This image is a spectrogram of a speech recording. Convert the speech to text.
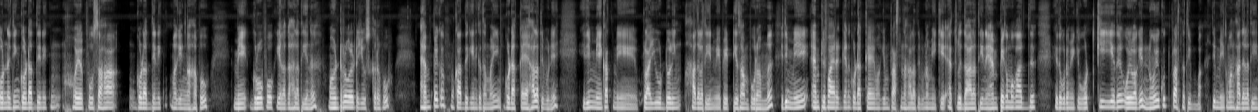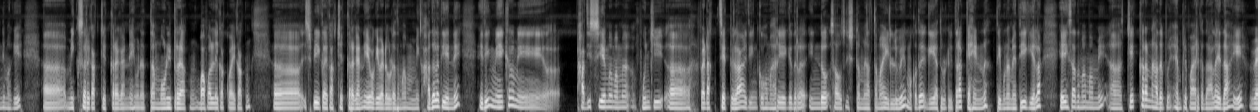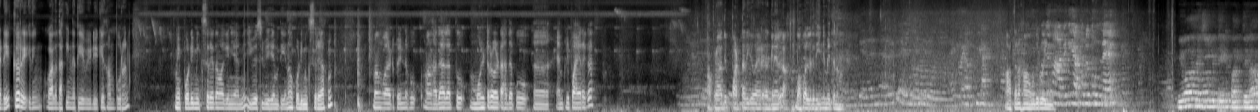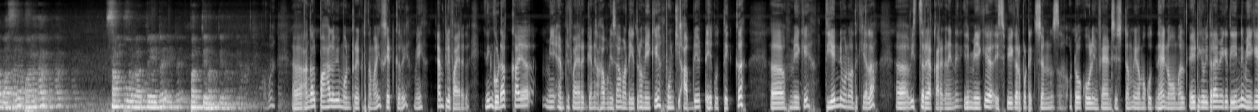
ඔන්න ඉතින් ගොඩක් දෙනෙක් හොයපු සහ ගොඩක් දෙනෙක් මගෙන් අහපු මේ ග්‍රෝපෝ කියල ගහලා තියෙන මොන්ටරෝල්ට යුස් කරපු ඇම්ප එක මොකක්ද කියනක තමයි ගොඩක් අය හලා තිබුණේ. ඉතින් මේකත් මේ ප්ලයිුඩ්ඩොලින් හදල තියන් මේ පෙට්ටිය සම්පූරම්ම ඉතින් මේ ඇම්පලිෆයිරක් ගැන ගොඩක් අය මගින් ප්‍රශ්න හලා තිබුණ. මේක ඇතුළ දාලා තියෙන ඇම්ප එක මොකක්ද එතකොට මේක වොට් කීයද ඔය වගේ නොයකුත් ප්‍රශ්න තිබ්බ. ඉතින් මේක මං හදලා තියෙන්නේ මගේ මික්සර එකක් චෙක්කරගන්න එහමනත්තම් මොනිටරයක් බෆල් එකක් වය එකක් ස්පීක එකක් චෙක්කරගන්න ඒ වගේ වැඩවලට තම මේ හදලා තියෙන්නේ. ඉතින් මේක මේ හදිස්සියම මම පුංචි වැඩක් සෙට් වෙලා ඉතින් කොහොමහරය ගෙදර ඉන්ඩෝ සෞසිිෂ්ටම අත්තමයි ඉල්ලුවේ. මොකද ගේ ඇතුළට විතරක් ඇහෙන්න තිබුණ මැති කියලා. ඒ සතම මම මේ චෙක් කරන්න හදපු ඇම්පලිපායරක දාලා එදා ඒ වැඩේ කර. ඉතින් වාල දකින්න තිය වීඩිය එක සම්පූරන් මේ පොඩි මික්සරේ තම ගෙනියන්නේ. USBහම තියෙන පොඩි මික්සරයක් මං වාට පෙන්න්නපු මං හදාගත්තු මොනිටරෝට හදපු ඇම්පලිපායර එක. අපරාධ පට්ටදික වයරක ගෙනල්ලා බපල්ලක තින්න මෙතනම. අතන හාමුදුරුවන්න විවාහ ජීවිතයට පත් වෙලා වසර 50ක් සම්පූර්ණත්වයට පත් වෙනවා. අඟල් පහලවේ මොන්ට්‍රයකට තමයි සෙට් කරේ මේ ඇම්පලිෆයරක ඉතින් ගොඩක් අය මේ ඇම්පලිෆයරක් ගැන හපු නිසා මට හිතුන මේක පුංචි අප්ඩේට් එහෙකුත් එක්ක මේක තියෙන්නේ මොනවද කියලා විස්තරයක් අරගෙනන්න ඉති මේක ස්පීකර පොටෙක්ෂන්ස් ඔටෝකෝලින් ෆෑන් සිිටම් යමකුත් නෑ නෝමල්. ඒටික විතරයි මේක තියෙන්නේ. මේක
